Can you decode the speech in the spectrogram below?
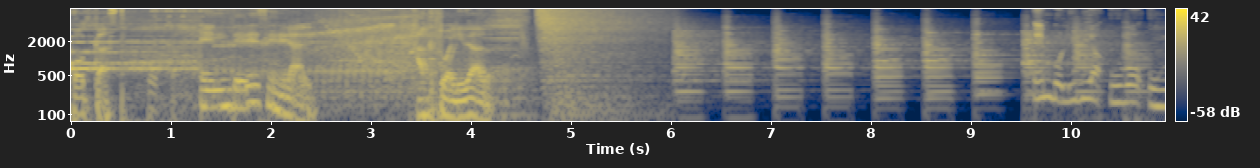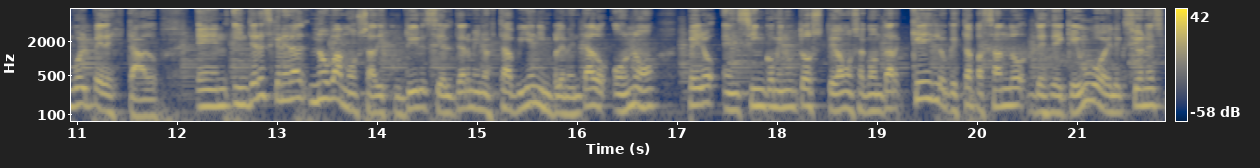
Podcast. Interés general. Actualidad. En Bolivia hubo un golpe de Estado. En interés general no vamos a discutir si el término está bien implementado o no, pero en cinco minutos te vamos a contar qué es lo que está pasando desde que hubo elecciones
